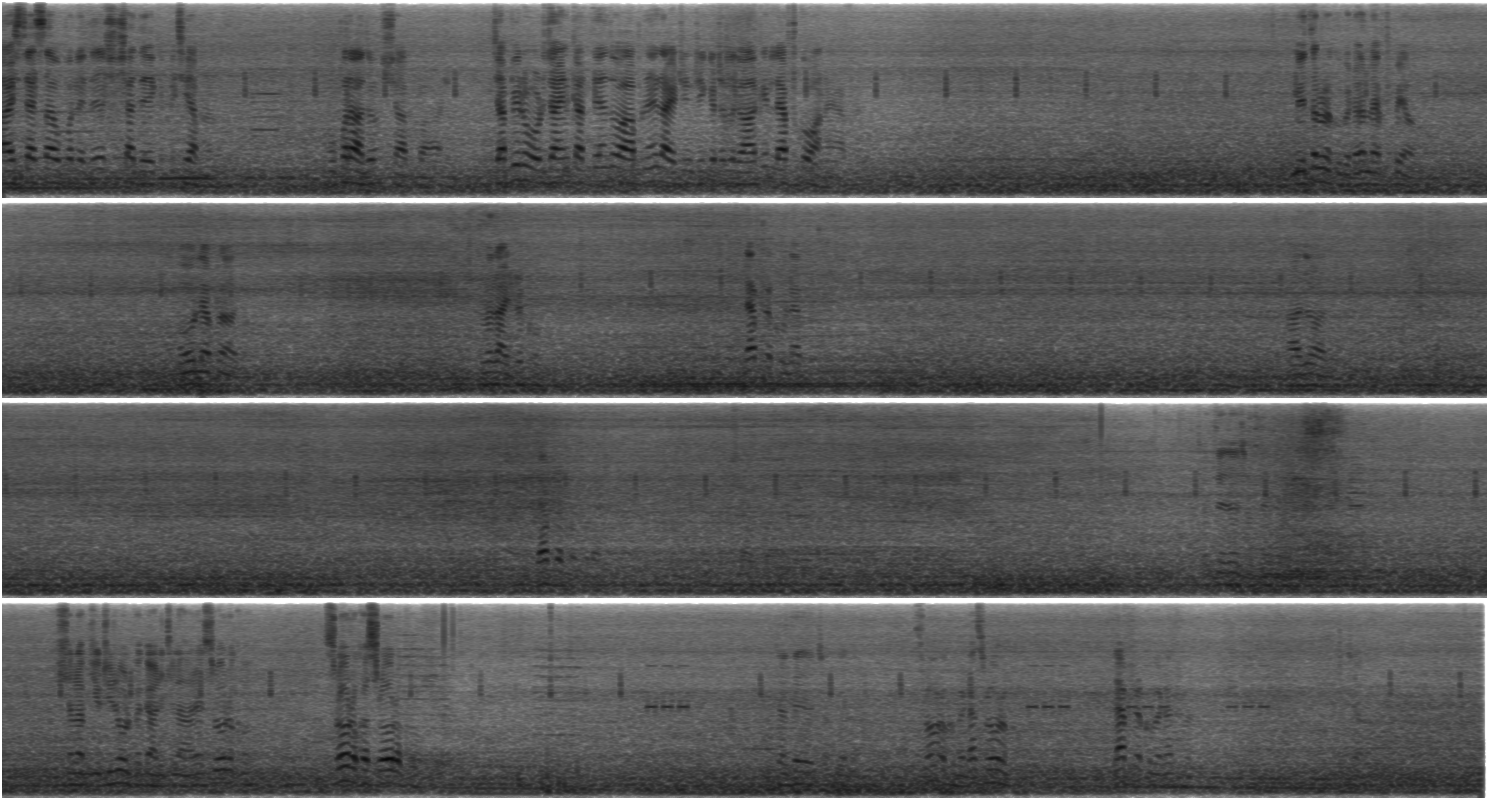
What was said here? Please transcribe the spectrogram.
आहिस्ता आहिस्ता ऊपर लेते जाओ, शीशा दे के पीछे अपना। ऊपर आ जाओ, शाबाश। जब भी रोड ज्वाइन करते हैं तो आपने राइट इंडिकेटर लगा के लेफ़्ट को आना है आपने तरफ़ रखो बेटा लेफ़्ट पे आओ। और लेफ़्ट आ जाओ। थोड़ा राइट रखो। लेफ़्ट रखो लेफ़्ट आ जाओ चलते जाओ चलते जाओ। माशाल्लाह, आप जीटी रोड पे गाड़ी चला रहे हैं। स्लो रखो। स्लो रखो स्लो रखो। चलते जाओ चलते जाओ। स्लो रखो बेटा स्लो रखो। लेफ़्ट रखो बेटा थोड़ा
